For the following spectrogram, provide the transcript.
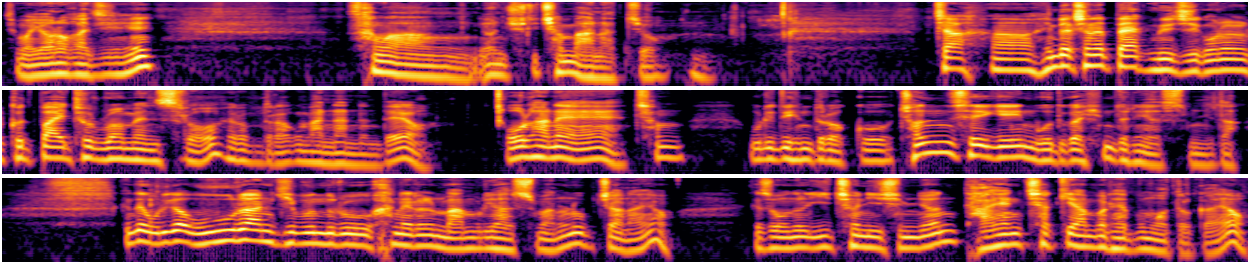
정말 여러 가지 상황 연출이 참 많았죠. 음. 자, 어, 임백천의 백뮤직 오늘 Goodbye to Romance로 여러분들하고 만났는데요. 올 한 해 참 우리도 힘들었고 전 세계인 모두가 힘든 해였습니다. 근데 우리가 우울한 기분으로 한 해를 마무리할 수만은 없잖아요. 그래서 오늘 2020년 다행 찾기 한번 해보면 어떨까요?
